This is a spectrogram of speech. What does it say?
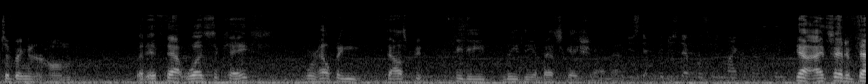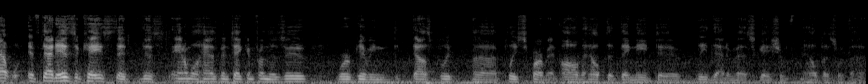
to bringing her home. But if that was the case, we're helping Dallas PD lead the investigation on that. Could you step, could you step closer to the microphone. Yeah, I said if that if that is the case that this animal has been taken from the zoo, we're giving Dallas Poli- uh, Police Department all the help that they need to lead that investigation and help us with that.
